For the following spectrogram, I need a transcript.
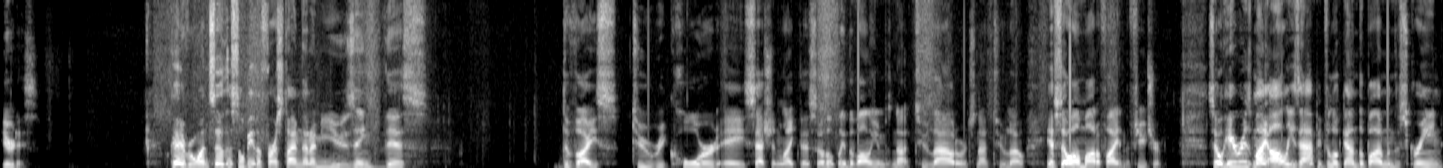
Here it is. Okay, everyone, so this will be the first time that I'm using this device to record a session like this. So hopefully the volume is not too loud or it's not too low. If so, I'll modify it in the future. So here is my Ollie's app. If you look down at the bottom of the screen,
